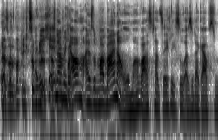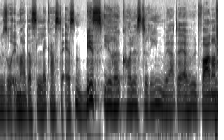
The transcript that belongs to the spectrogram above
Also wirklich zum Glück. Ich erinnere mich auch, also bei meiner Oma war es tatsächlich so, also da gab es sowieso immer das leckerste Essen, bis ihre Cholesterinwerte erhöht waren und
